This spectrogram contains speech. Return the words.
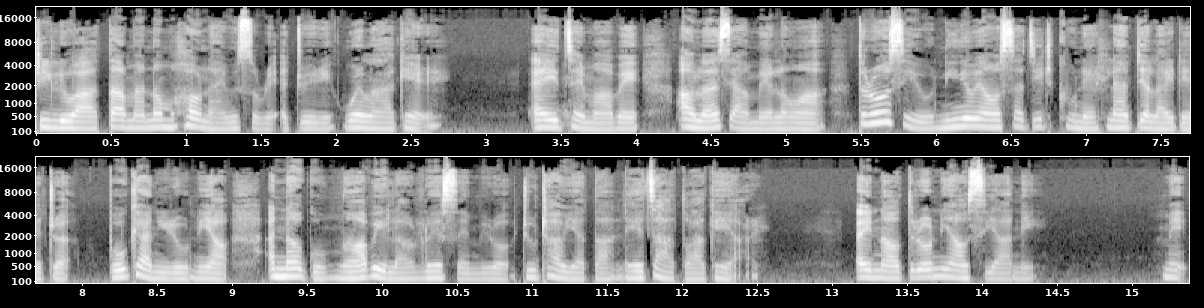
ဒီလူဟာတာမန်တော့မဟုတ်နိုင်ဘူးဆိုတဲ့အတွေ့တွေဝင်လာခဲ့တယ် အဲ့ဒီချိန်မှာပဲအောက်လန်းဆရာမဲလုံးကသူတို့စီကိုနီးညိုရောင်ဆက်ကြီးတစ်ခုနဲ့လှမ်းပစ်လိုက်တဲ့အတွက်ဘိုးခန့်နီတို့နှစ်ယောက်အနောက်ကိုငားပေလောက်လွှဲဆင်ပြီးတော့ဒူးထောက်ရက်သားလဲကျသွားခဲ့ရတယ်အဲ့နောက်သူတို့နှစ်ယောက်စီကနေမင်း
